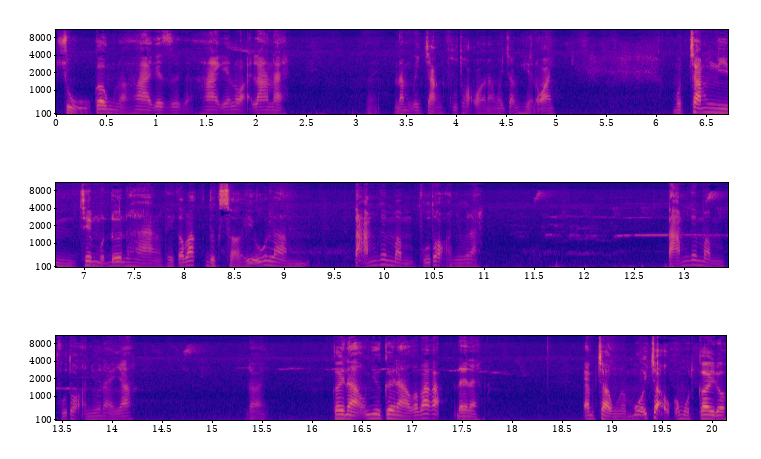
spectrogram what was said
chủ công là hai cái hai cái loại lan này. Năm cánh trắng Phú Thọ và năm cánh trắng Hiển Oanh. 100.000 trên một đơn hàng thì các bác được sở hữu là 8 cái mầm phú thọ như thế này. 8 cái mầm phú thọ như thế này nhá. Đấy. Cây nào cũng như cây nào các bác ạ. Đây này. Em trồng là mỗi chậu có một cây thôi.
